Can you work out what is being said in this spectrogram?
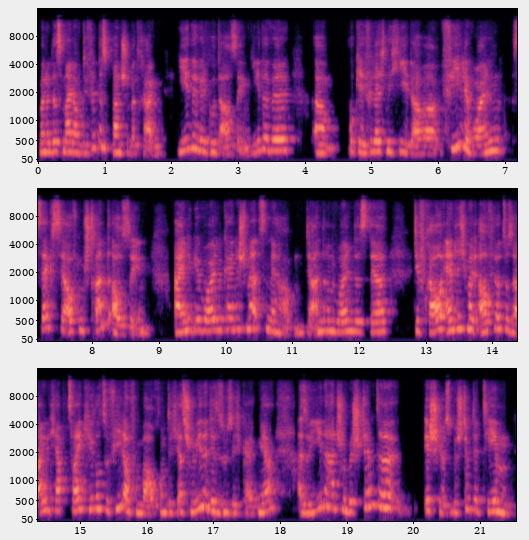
Wenn wir das mal auf die Fitnessbranche übertragen, jeder will gut aussehen, jeder will, ähm, okay, vielleicht nicht jeder, aber viele wollen sexy auf dem Strand aussehen. Einige wollen keine Schmerzen mehr haben. Die anderen wollen, dass der die Frau endlich mal aufhört zu sagen, ich habe zwei Kilo zu viel auf dem Bauch und ich esse schon wieder diese Süßigkeiten, ja. Also jeder hat schon bestimmte Issues, bestimmte Themen,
